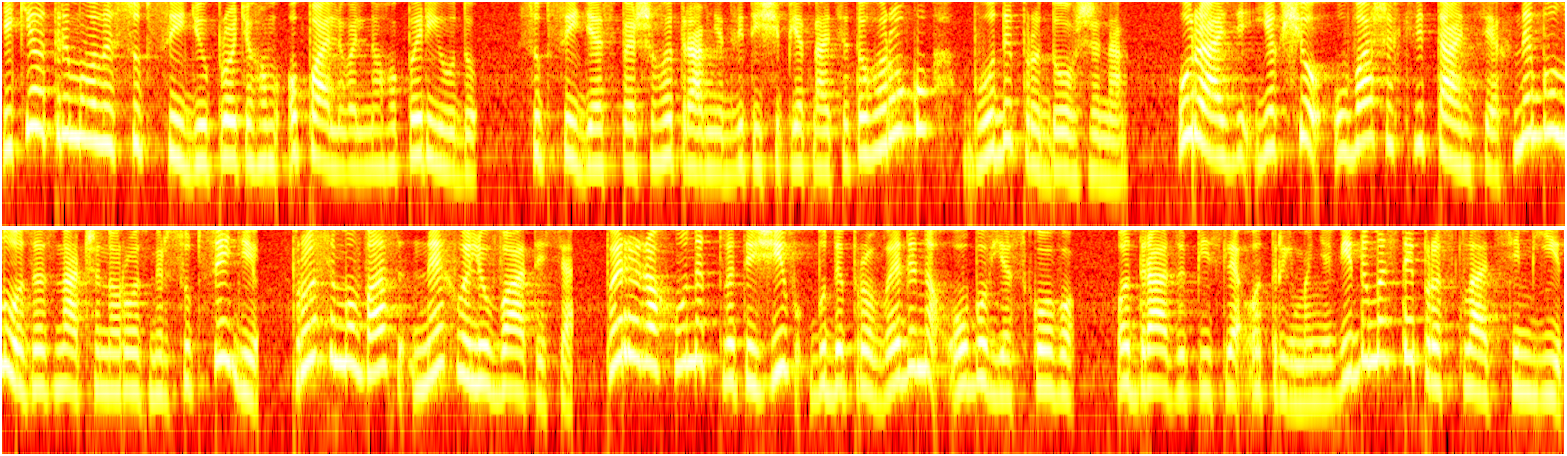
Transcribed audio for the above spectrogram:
які отримували субсидію протягом опалювального періоду, субсидія з 1 травня 2015 року буде продовжена. У разі, якщо у ваших квітанціях не було зазначено розмір субсидії, просимо вас не хвилюватися. Перерахунок платежів буде проведено обов'язково одразу після отримання відомостей про склад сім'ї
